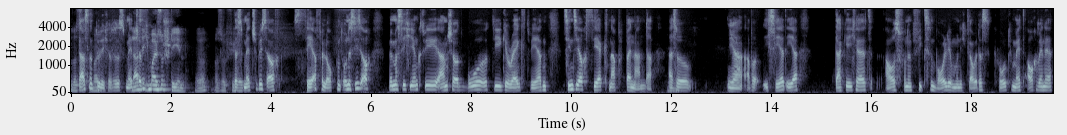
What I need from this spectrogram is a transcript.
Lass das natürlich, mal, also das Matchup. Lass ich mal so stehen. Ja, also das Matchup ist auch sehr verlockend und es ist auch, wenn man sich irgendwie anschaut, wo die gerankt werden, sind sie auch sehr knapp beieinander. Mhm. Ja, aber ich sehe halt eher, da gehe ich halt aus von einem fixen Volume und ich glaube, dass Cole Komet, auch wenn er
